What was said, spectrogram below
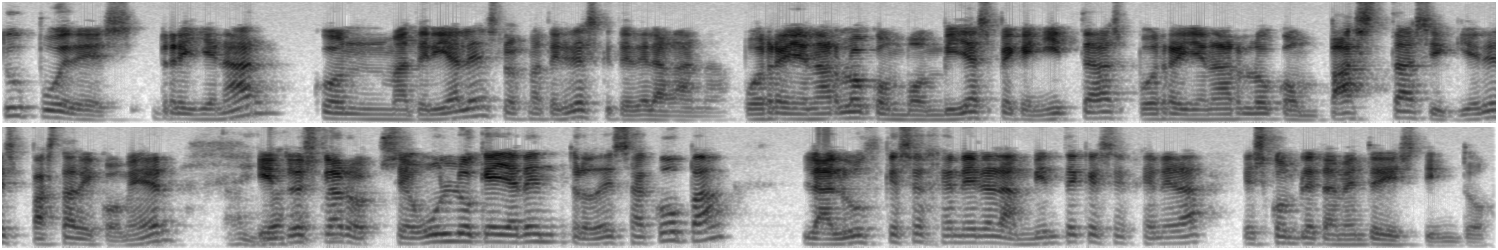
tú puedes rellenar con materiales, los materiales que te dé la gana. Puedes rellenarlo con bombillas pequeñitas, puedes rellenarlo con pasta si quieres, pasta de comer. Y entonces, claro, según lo que haya dentro de esa copa, la luz que se genera, el ambiente que se genera es completamente distinto.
